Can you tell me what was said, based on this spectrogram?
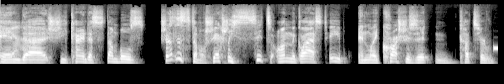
and uh, she kind of stumbles. She doesn't stumble. She actually sits on the glass table and like crushes it and cuts her.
